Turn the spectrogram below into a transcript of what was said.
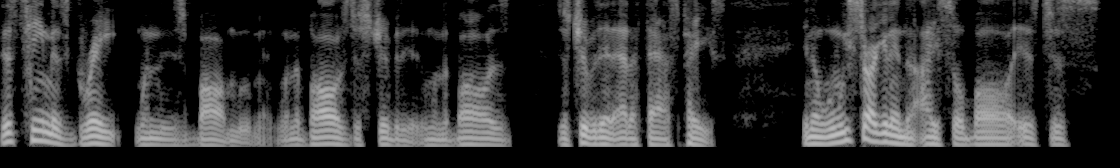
this team is great when there's ball movement, when the ball is distributed, when the ball is distributed at a fast pace. You know, when we start getting the ISO ball, it's just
